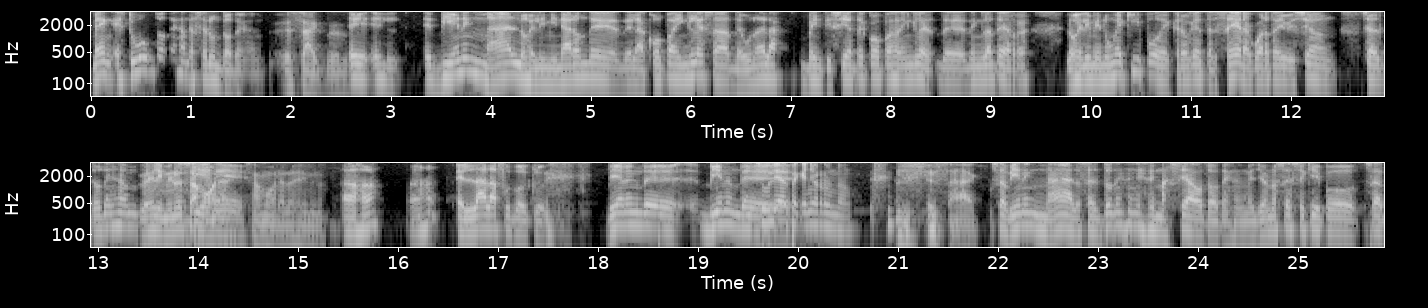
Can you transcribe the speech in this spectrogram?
Ven, estuvo un Tottenham de hacer un Tottenham. Exacto. Eh, el- eh, vienen mal, los eliminaron de, de la Copa Inglesa, de una de las 27 copas de- de Inglaterra. Los eliminó un equipo de creo que tercera, cuarta división. O sea, el Tottenham Los eliminó el Zamora. Viene- Zamora los eliminó. Ajá, ajá. El Lala Fútbol Club. Vienen de. Vienen de. Zulia al pequeño rondón. Exacto. O sea, vienen mal. O sea, el Tottenham es demasiado Tottenham. Yo no sé ese equipo. O sea,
